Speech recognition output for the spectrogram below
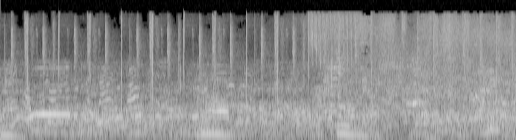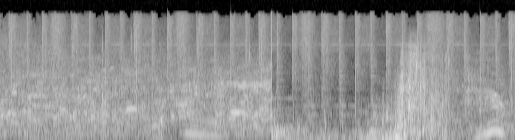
Mm. Mm. Mm. Mm.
